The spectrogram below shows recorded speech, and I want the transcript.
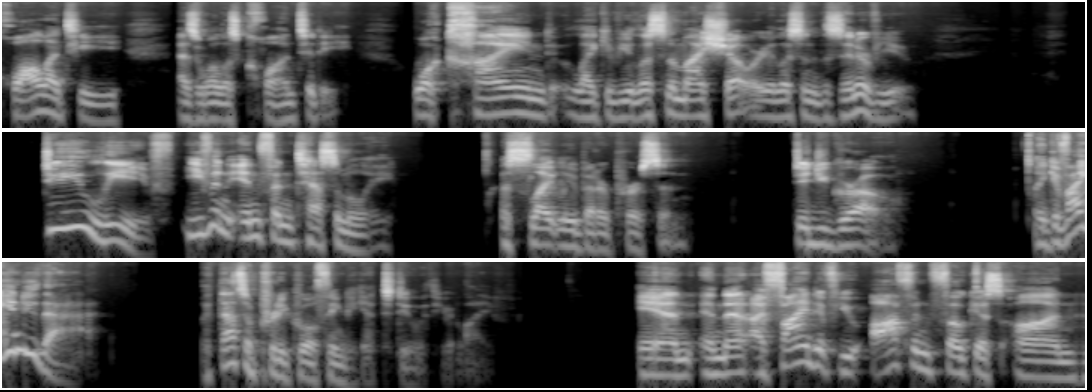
quality as well as quantity. What kind, like if you listen to my show or you listen to this interview, do you leave, even infinitesimally, a slightly better person? Did you grow? Like if I can do that, like that's a pretty cool thing to get to do with your life and and that i find if you often focus on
